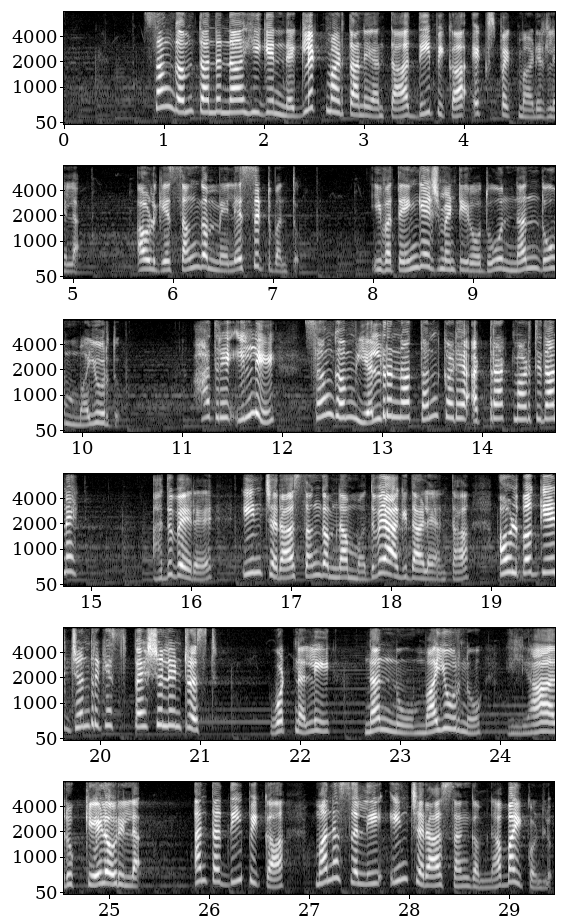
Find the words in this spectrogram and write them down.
ಸಂಗಮ್ ತನ್ನನ್ನ ಹೀಗೆ ನೆಗ್ಲೆಕ್ಟ್ ಮಾಡ್ತಾನೆ ಅಂತ ದೀಪಿಕಾ ಎಕ್ಸ್ಪೆಕ್ಟ್ ಮಾಡಿರಲಿಲ್ಲ. ಅವಳಿಗೆ ಸಂಗಮ್ ಮೇಲೆ ಸಿಟ್ಟು ಬಂತು. ಇವತ್ತು ಎಂಗೇಜ್ಮೆಂಟ್ ಇರೋದು ನಂದು, ಮಯೂರ್ದು. ಆದ್ರೆ ಇಲ್ಲಿ ಸಂಗಮ್ ಎಲ್ರನ್ನ ತನ್ನ ಕಡೆ ಅಟ್ರಾಕ್ಟ್ ಮಾಡ್ತಿದ್ದಾನೆ ಅದು ಬೇರೆ, ಇಂಚರ ಸಂಗಮ್ನ ಮದುವೆ ಆಗಿದ್ದಾಳೆ ಅಂತ ಅವಳ ಬಗ್ಗೆ ಜನರಿಗೆ ಸ್ಪೆಷಲ್ ಇಂಟ್ರೆಸ್ಟ್ ಒಟ್ನಲ್ಲಿ ನನ್ನು, ಮಯೂರ್ನು ಇಲ್ಯಾರು ಕೇಳೋರಿಲ್ಲ ಅಂತ ದೀಪಿಕಾ ಮನಸ್ಸಲ್ಲಿ ಇಂಚರ ಸಂಗಮ್ನ ಬೈಕೊಂಡ್ಲು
